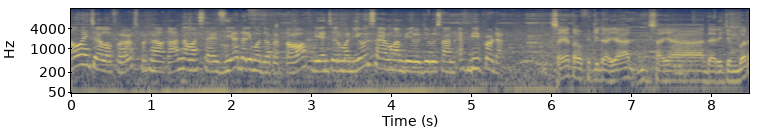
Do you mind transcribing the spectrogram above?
Halo NCL Lovers, perkenalkan nama saya Zia dari Mojokerto. Di NCL Madiun saya mengambil jurusan FB Product. Saya Taufik Hidayat, saya dari Jember,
